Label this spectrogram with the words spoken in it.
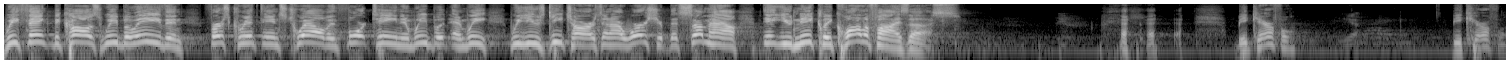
We think because we believe in 1 Corinthians 12 and 14 and we and we we use guitars in our worship that somehow it uniquely qualifies us. Be careful. Be careful.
